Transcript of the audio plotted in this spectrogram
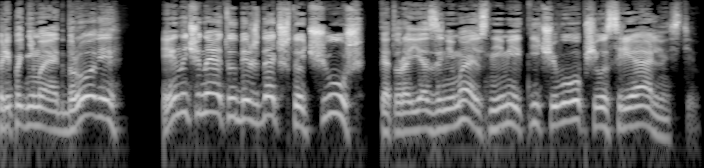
Приподнимает брови и начинает убеждать, что чушь, которой я занимаюсь, не имеет ничего общего с реальностью.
